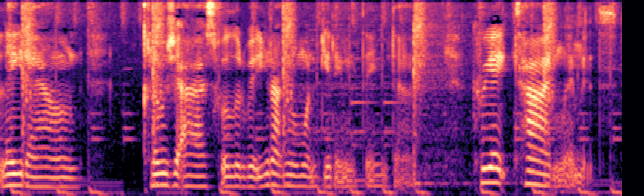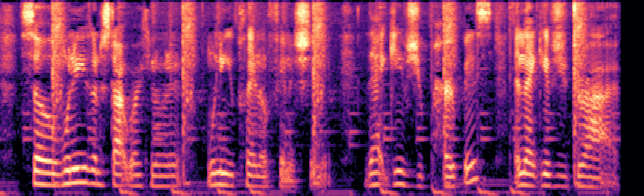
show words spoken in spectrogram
lay down, close your eyes for a little bit. You're not going to want to get anything done. Create time limits. So, when are you going to start working on it? When do you plan on finishing it? That gives you purpose and that gives you drive.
